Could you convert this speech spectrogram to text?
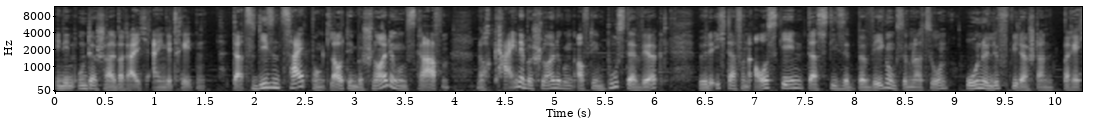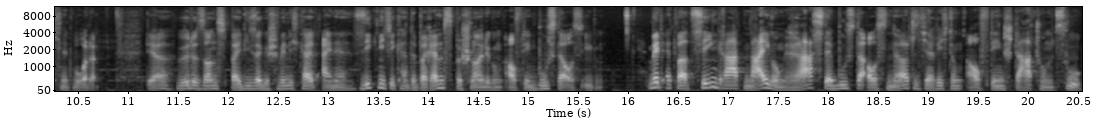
in den Unterschallbereich eingetreten. Da zu diesem Zeitpunkt laut dem Beschleunigungsgraphen noch keine Beschleunigung auf den Booster wirkt, würde ich davon ausgehen, dass diese Bewegungssimulation ohne Luftwiderstand berechnet wurde. Der würde sonst bei dieser Geschwindigkeit eine signifikante Bremsbeschleunigung auf den Booster ausüben. Mit etwa 10 Grad Neigung rast der Booster aus nördlicher Richtung auf den Startturm zu.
